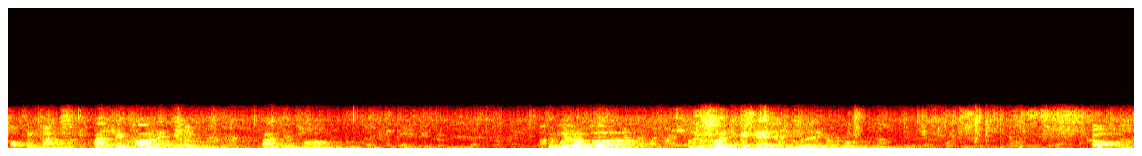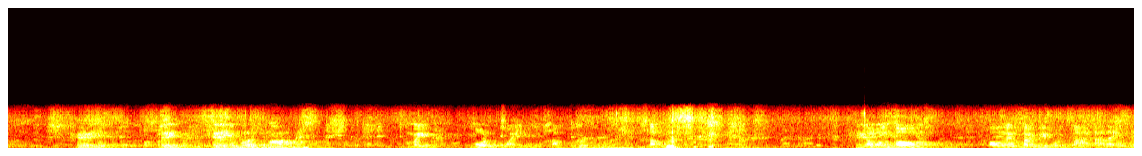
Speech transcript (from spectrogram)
ขอบคุณครับฝากเป็นพ่อหน่อยที่ฝากเป็นพ่อ สมมติว่าพ่อสมมติพ่ออยู่ใกล้ๆเราจะพูดอะไรกับพ่อก็เคยเคยเคยบ่นพ่อไหมไม่ บ่นไหวอยู่ครับบ่นไหวครับแต่ว่าก็ก็ไม่ค่อยมีบทบาทอะไรใน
